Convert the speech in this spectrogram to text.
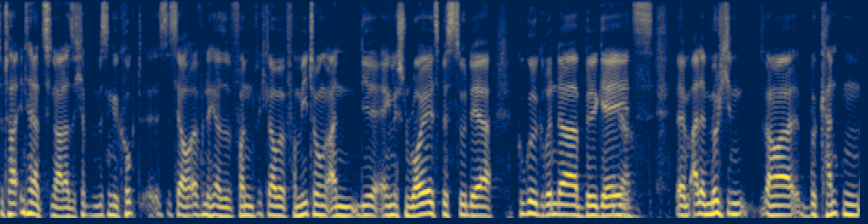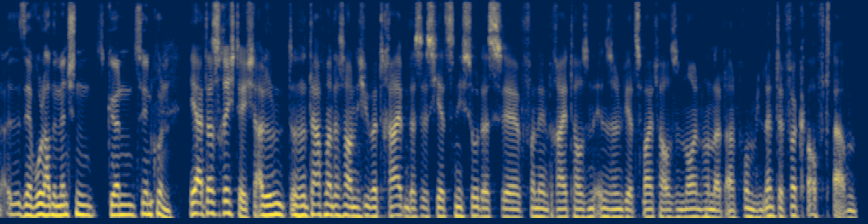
total international. Also ich habe ein bisschen geguckt, es ist ja auch öffentlich, also von, ich glaube, Vermietung an die englischen Royals bis zu der Google-Gründer Bill Gates, ja. ähm, alle möglichen, sagen wir mal, bekannten, sehr wohlhabenden Menschen gehören zu ihren Kunden. Ja, das ist richtig. Also darf man das auch nicht übertreiben. Das ist jetzt nicht so, dass äh, von den 3000 Inseln wir 2900 500 an Prominente verkauft haben,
